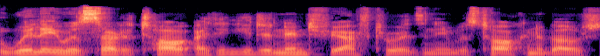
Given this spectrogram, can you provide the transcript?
Willie was sort of talk. I think he did an interview afterwards, and he was talking about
